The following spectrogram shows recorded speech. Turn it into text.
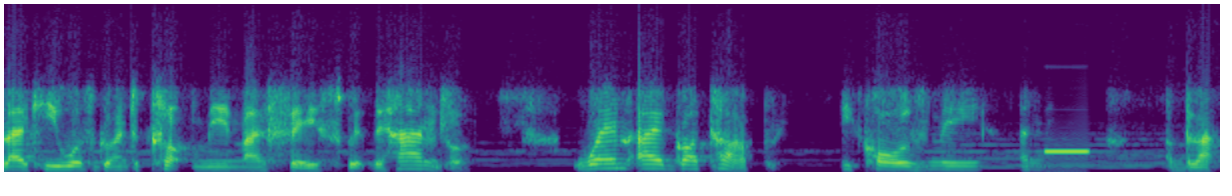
like he was going to clock me in my face with the handle. When I got up, he calls me an a black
